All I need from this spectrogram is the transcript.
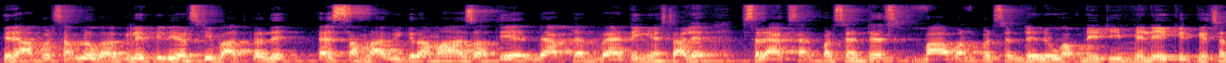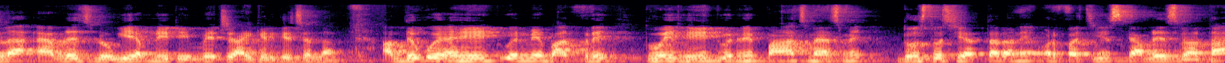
फिर यहाँ पर हम लोग अगले प्लेयर्स की बात कर ले। एस समरा विक्रमा आ जाती है। लेफ़्ट हैंड बैटिंग स्टाइल है। सिलेक्शन परसेंटेज बावन परसेंटेज लोग अपनी टीम में लेकर के चला। एवरेज लोग ही अपनी टीम में ट्राई करके चला। अब देखो यह हेड टू में बात करें तो वही हेड टू में पाँच मैच में दोस्तों छिहत्तर रन और पच्चीस का एवरेज रहता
